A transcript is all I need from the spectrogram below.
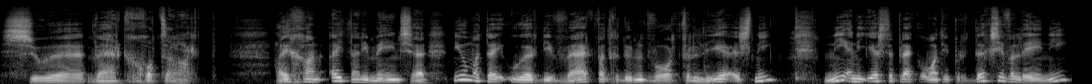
so werk God se hart. Hy gaan uit na die mense, nie omdat hy oor die werk wat gedoen moet word verleë is nie, nie in die eerste plek omdat hy produksie wil hê nie,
